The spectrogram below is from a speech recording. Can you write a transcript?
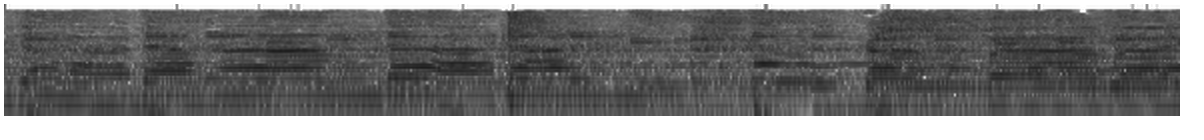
dadang dadang kah babai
